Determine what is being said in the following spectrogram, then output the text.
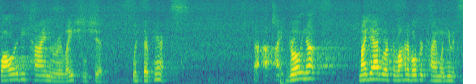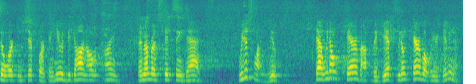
quality time and relationship with their parents? I, growing up, my dad worked a lot of overtime when he was still working shift work, and he would be gone all the time. And I remember as kids saying, Dad, we just want you. Dad, we don't care about the gifts. We don't care about what you're giving us.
